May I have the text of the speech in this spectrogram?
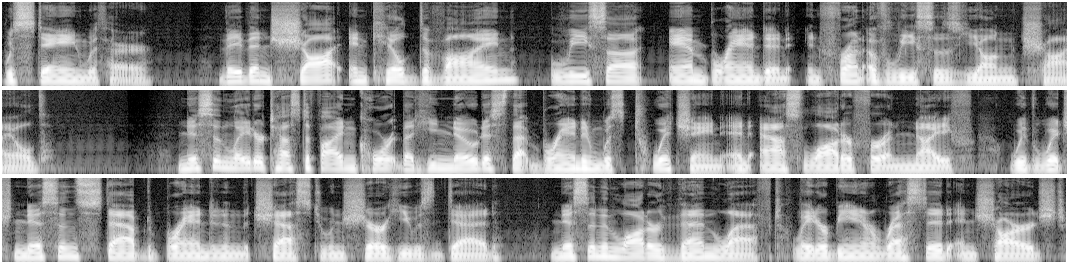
was staying with her. They then shot and killed DeVine, Lisa, and Brandon in front of Lisa's young child. Nissen later testified in court that he noticed that Brandon was twitching and asked Lotter for a knife, with which Nissen stabbed Brandon in the chest to ensure he was dead. Nissen and Lotter then left, later being arrested and charged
